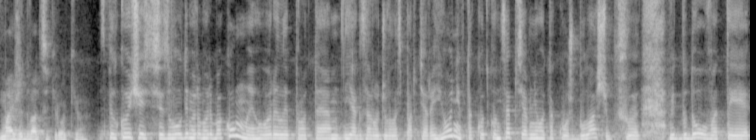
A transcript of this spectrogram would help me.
майже 20 років. Спілкуючись з Володимиром Рибаком, ми говорили про те, як зароджувалась партія регіонів. Так от концепція в нього також була, щоб е, відбудовувати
